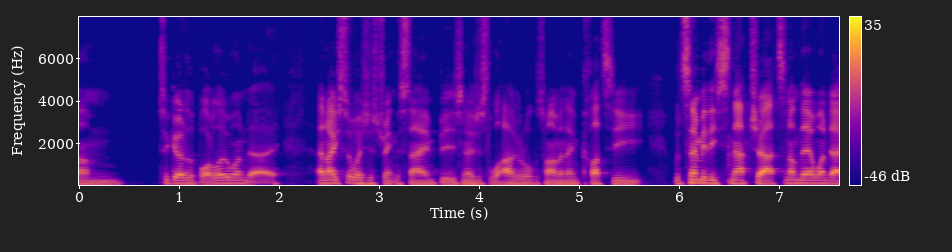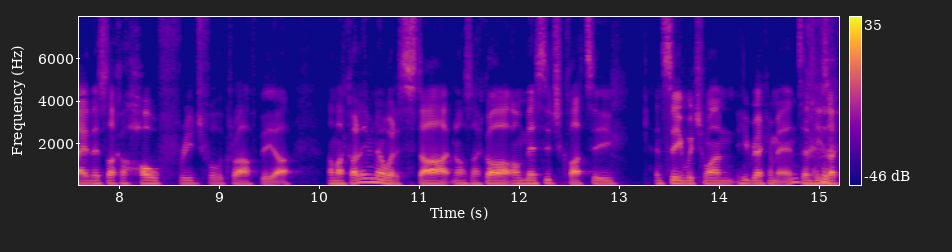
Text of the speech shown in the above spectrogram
um to go to the bottler one day, and I used to always just drink the same beers, you know, just lager all the time. And then Clutzy would send me these Snapchats, and I'm there one day, and there's like a whole fridge full of craft beer. I'm like, I don't even know where to start, and I was like, oh, I'll message Clutzy. And see which one he recommends. And he's like,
